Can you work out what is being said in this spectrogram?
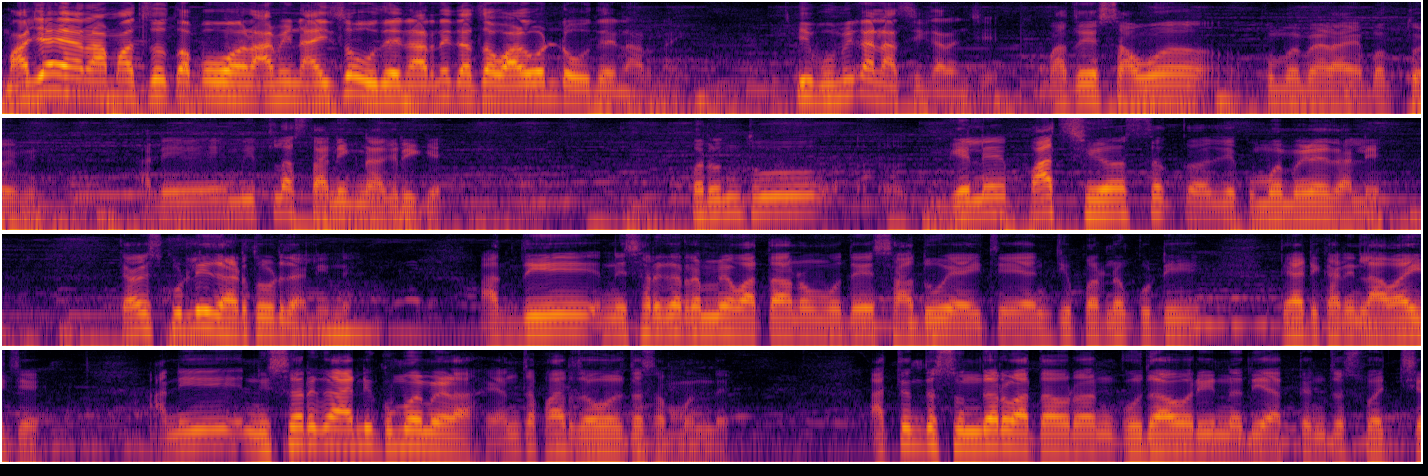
माझ्या या रामाचं तपोवन आम्ही नाहीचं होऊ देणार नाही त्याचं वाळवंट होऊ देणार नाही. ही भूमिका नाशिकरांची माझं हे सहावं कुंभमेळा आहे बघतोय मी. आणि मी इथला स्थानिक नागरिक आहे. परंतु गेले पाच सिंहस्थ जे कुंभमेळे झाले त्यावेळेस कुठलीही झाडतोड झाली नाही. अगदी निसर्गरम्य वातावरणामध्ये साधू यायचे यांची पर्णकुटी त्या ठिकाणी लावायचे. आणि निसर्ग आणि कुंभमेळा यांचा फार जवळचा संबंध आहे. अत्यंत सुंदर वातावरण गोदावरी नदी अत्यंत स्वच्छ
